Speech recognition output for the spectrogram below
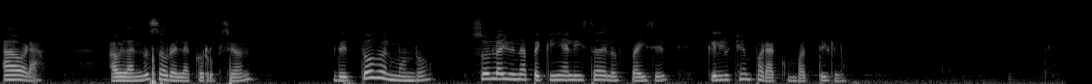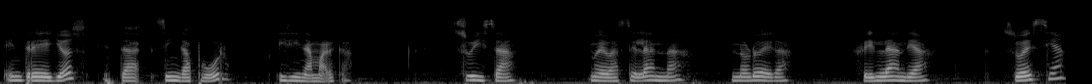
Ahora, hablando sobre la corrupción, de todo el mundo, solo hay una pequeña lista de los países que luchan para combatirlo. Entre ellos está Singapur y Dinamarca, Suiza, Nueva Zelanda, Noruega, Finlandia, Suecia,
